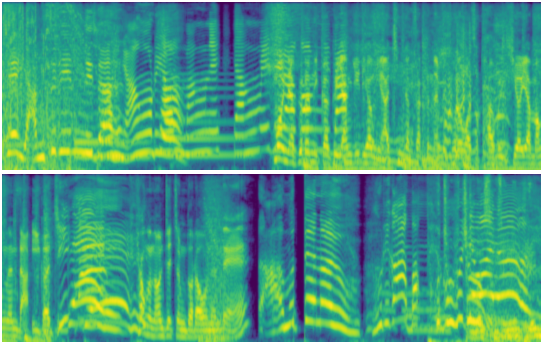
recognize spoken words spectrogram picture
이제 양들입니다. 막내 양미. 뭐냐 그러니까 그 양길이 형이 아침 장사 끝나면 돌아와서 밥을 지어야 먹는다 이거지? 네. 형은 언제쯤 돌아오는데? 아무 때나요. 우리가 막 배고플 때 선생님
